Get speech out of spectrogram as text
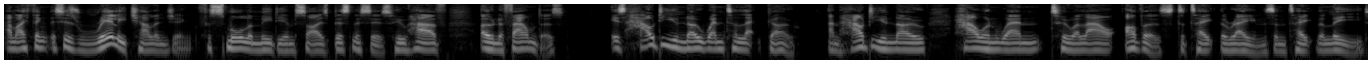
and I think this is really challenging for small and medium sized businesses who have owner founders, is how do you know when to let go? And how do you know how and when to allow others to take the reins and take the lead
